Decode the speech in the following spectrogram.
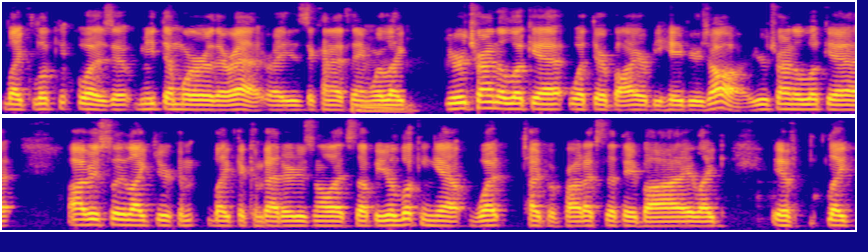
like looking what is it? Meet them where they're at, right? Is the kind of thing where like you're trying to look at what their buyer behaviors are. You're trying to look at obviously like your like the competitors and all that stuff, but you're looking at what type of products that they buy. Like if like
